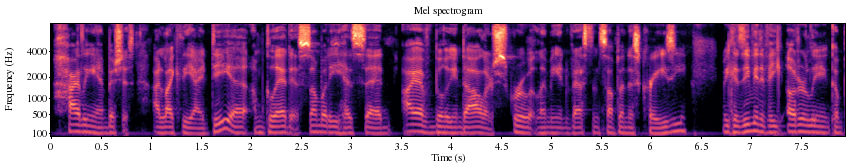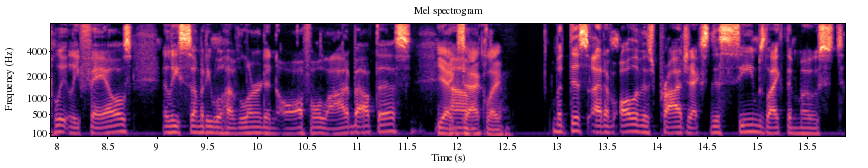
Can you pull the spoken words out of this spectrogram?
Highly ambitious. I like the idea. I'm glad that somebody has said, I have a billion dollars, screw it, let me invest in something that's crazy. Because even if he utterly and completely fails, at least somebody will have learned an awful lot about this. Yeah, Um, exactly. But this, out of all of his projects, this seems like the most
